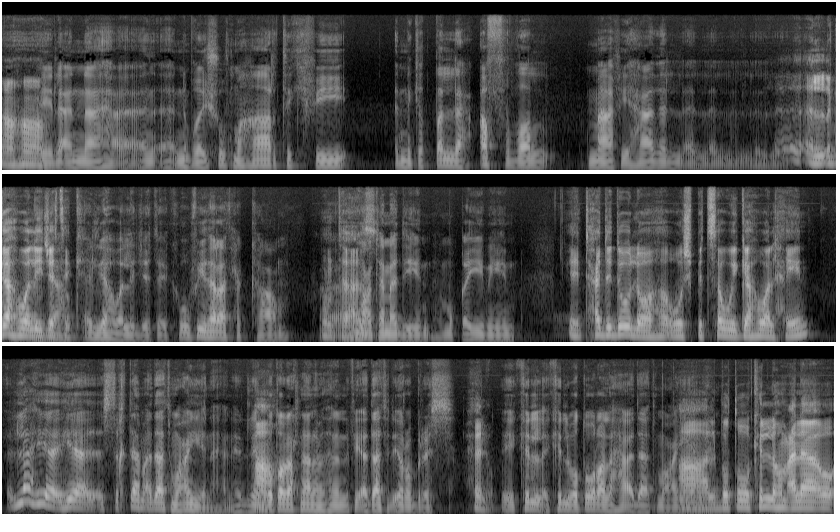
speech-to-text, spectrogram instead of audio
أها. إيه لأنه آه، نبغى نشوف مهارتك في إنك تطلع أفضل ما في هذا ال ال ال القهوة اللي جتك. القهوة اللي جتك. وفي ثلاث حكام. ممتاز. معتمدين مقيمين. تحددوا له وش بتسوي قهوة الحين؟ لا هي هي استخدام أداة معينة. يعني اللي آه. البطولة إحنا لها مثلا في أداة الإيروبريس. حلو. إيه كل كل بطولة لها أداة معينة. آه البطوله كلهم على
